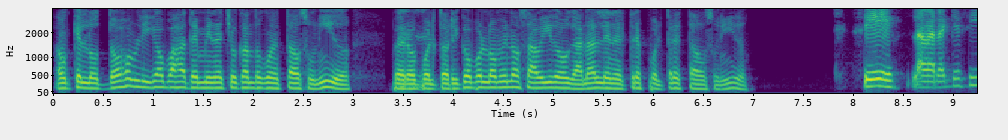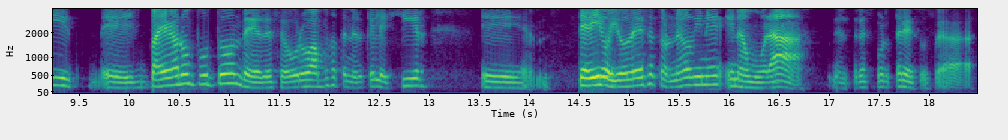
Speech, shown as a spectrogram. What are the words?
aunque los dos obligados vas a terminar chocando con Estados Unidos, pero Puerto Rico por lo menos ha sabido ganarle en el 3x3 a Estados Unidos. Sí, la verdad que sí. Eh, va a llegar un punto donde de seguro vamos a tener que elegir. Eh, te digo, yo de ese torneo vine enamorada del 3x3, o sea,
